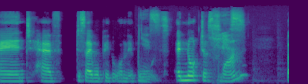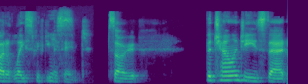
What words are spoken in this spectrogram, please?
and have disabled people on their boards, yes. and not just yes. one, but at least 50%. Yes. So the challenge is that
